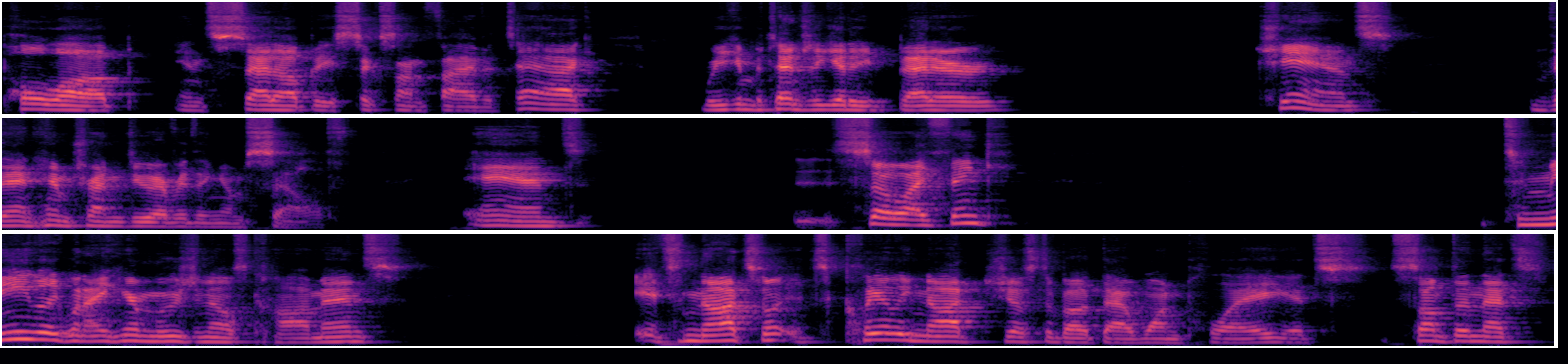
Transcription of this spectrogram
pull up, and set up a six on five attack where you can potentially get a better chance than him trying to do everything himself. And so I think to me, like when I hear Mougenel's comments, it's not so it's clearly not just about that one play. It's something that's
